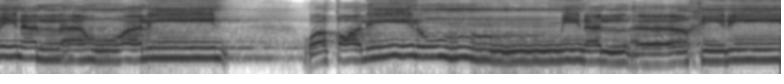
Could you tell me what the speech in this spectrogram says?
من الأولين وقليل من الآخرين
